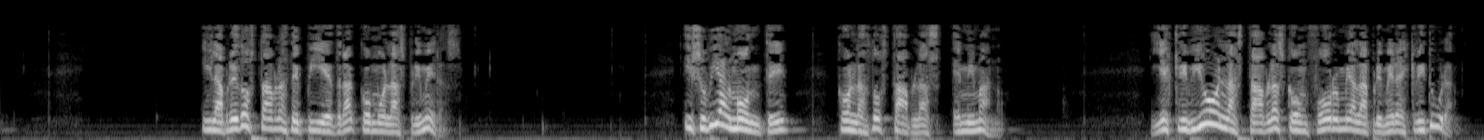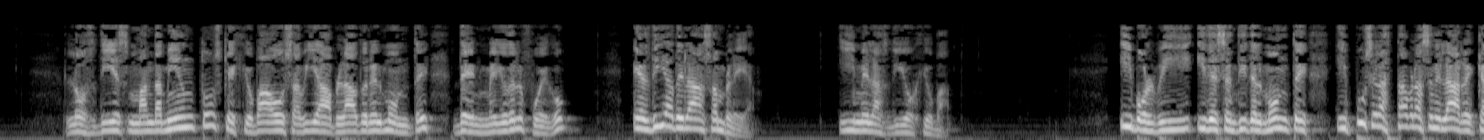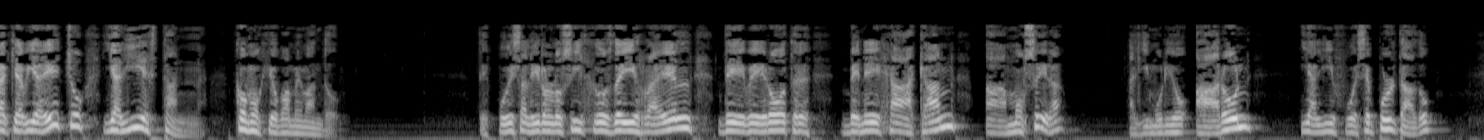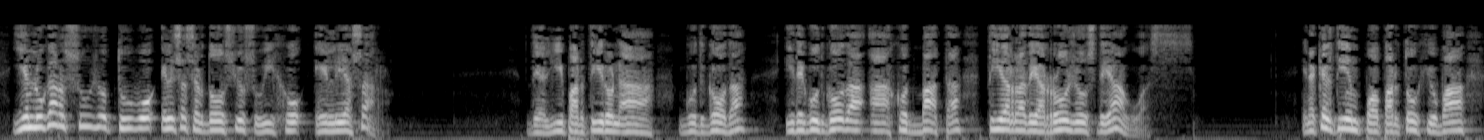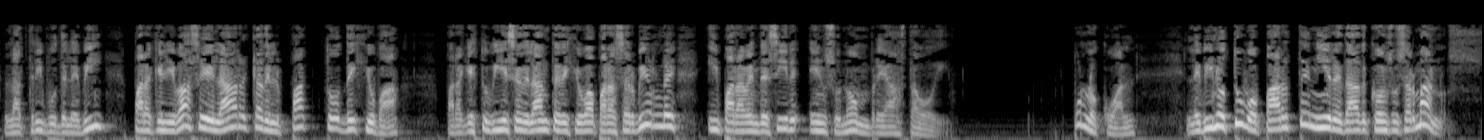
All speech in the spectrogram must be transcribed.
y labré dos tablas de piedra como las primeras. Y subí al monte con las dos tablas en mi mano. Y escribió en las tablas conforme a la primera escritura los diez mandamientos que Jehová os había hablado en el monte, de en medio del fuego, el día de la asamblea, y me las dio Jehová. Y volví y descendí del monte, y puse las tablas en el arca que había hecho, y allí están, como Jehová me mandó. Después salieron los hijos de Israel de Beerot Beneja Acán a Mosera, allí murió Aarón, y allí fue sepultado, y en lugar suyo tuvo el sacerdocio su hijo Eleazar. De allí partieron a Gudgoda, y de Gudgoda a Jotbata, tierra de arroyos de aguas. En aquel tiempo apartó Jehová la tribu de Leví para que llevase el arca del pacto de Jehová, para que estuviese delante de Jehová para servirle y para bendecir en su nombre hasta hoy. Por lo cual, Leví no tuvo parte ni heredad con sus hermanos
